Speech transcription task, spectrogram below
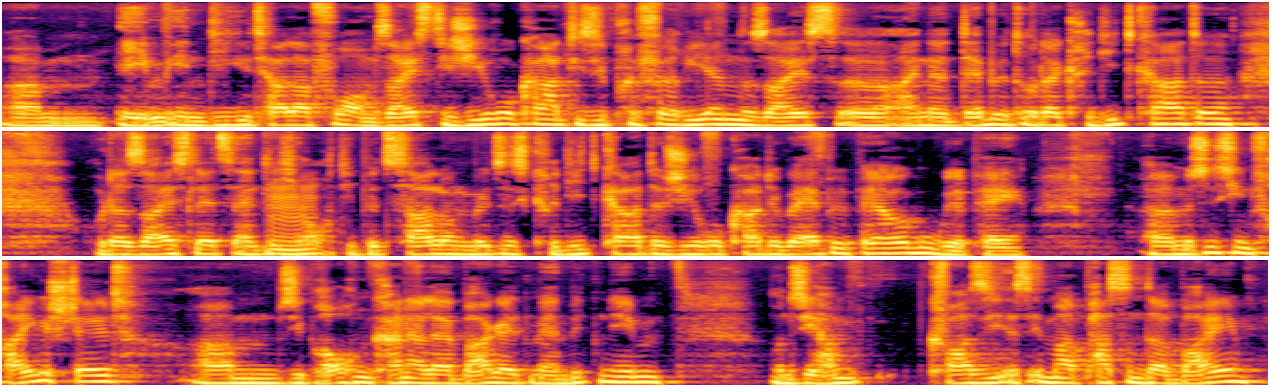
ähm, eben in digitaler Form. Sei es die Girocard, die Sie präferieren, sei es äh, eine Debit- oder Kreditkarte oder sei es letztendlich mhm. auch die Bezahlung mittels Kreditkarte, Girocard über Apple Pay oder Google Pay. Ähm, es ist Ihnen freigestellt. Ähm, Sie brauchen keinerlei Bargeld mehr mitnehmen und Sie haben quasi es immer passend dabei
